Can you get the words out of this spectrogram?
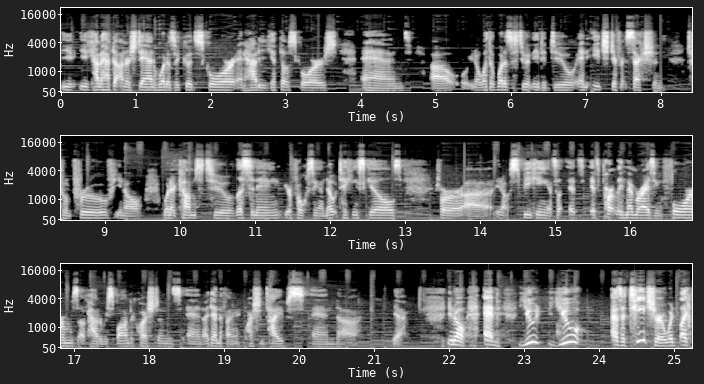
you, you kind of have to understand what is a good score and how do you get those scores and uh, you know what, the, what does a student need to do in each different section to improve you know when it comes to listening you're focusing on note-taking skills for uh, you know speaking. It's, it's it's partly memorizing forms of how to respond to questions and identifying question types and uh, yeah. You know and you you as a teacher when like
